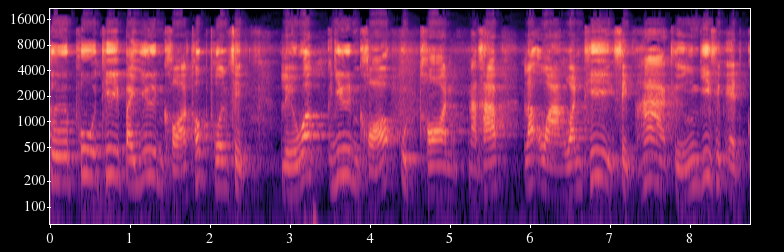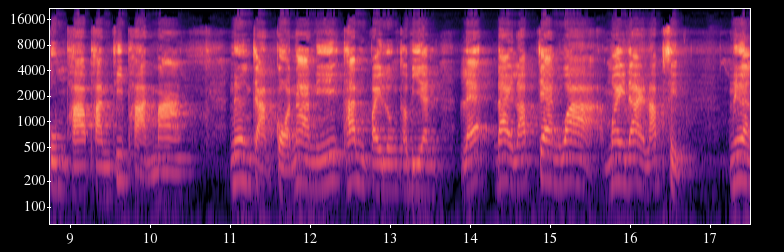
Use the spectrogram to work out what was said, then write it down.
คือผู้ที่ไปยื่นขอทบทวนสิทธิ์ หรือว่ายื่นขออุทธรณ์นะครับ ระหว่างวันที่ 15 ถึง 21 กุมภาพันธ์ที่ผ่านมา เนื่องจากก่อนหน้านี้ท่านไปลงทะเบียน และได้รับแจ้งว่าไม่ได้รับสิทธิ์ เนื่อง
